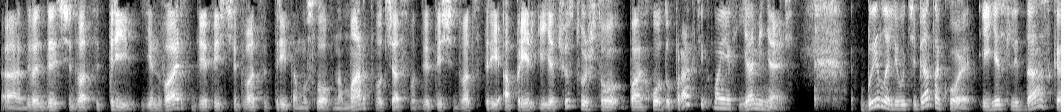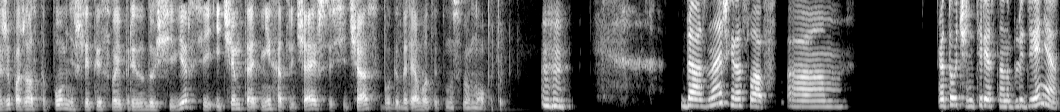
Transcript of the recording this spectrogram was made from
2023 январь, 2023 там условно март, вот сейчас вот 2023 апрель, и я чувствую, что по ходу практик моих я меняюсь. Было ли у тебя такое? И если да, скажи, пожалуйста, помнишь ли ты свои предыдущие версии и чем ты от них отличаешься сейчас благодаря вот этому своему опыту? Да, знаешь, Ярослав, это очень интересное наблюдение,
